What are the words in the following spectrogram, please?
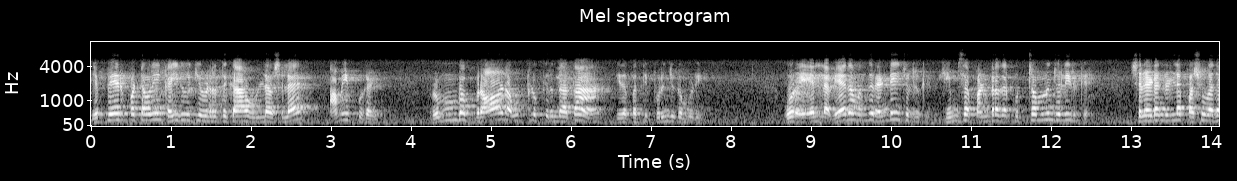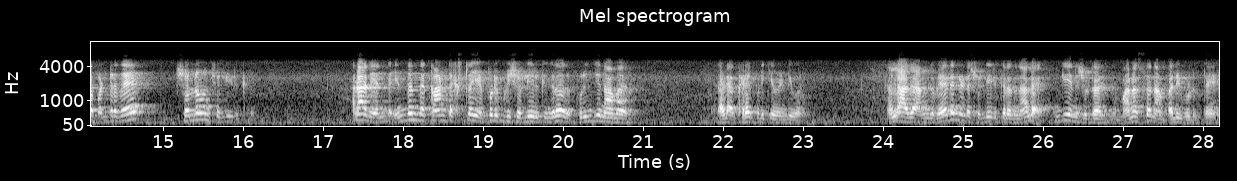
எப்பேற்பட்டவனையும் கை தூக்கி விடுறதுக்காக உள்ள சில அமைப்புகள் ரொம்ப பிராட் அவுட்லுக் இருந்தா தான் இதை பத்தி புரிஞ்சுக்க முடியும். ஒரு எல்லா வேதம் வந்து ரெண்டையும் சொல்லிருக்கு. ஹிம்சை பண்றத குற்றம்னு சொல்லியிருக்கு. சில இடங்கள்ல பசுவதை பண்றத சொல்லவும் சொல்லி இருக்கிறது ஆனா அது எந்த எந்தெந்த கான்டெக்ட்ல எப்படி இப்படி சொல்லியிருக்குங்கிறத அதை புரிஞ்சு நாம கடை கடைப்பிடிக்க வேண்டி வரும். நல்லா அது அங்க வேதங்கள்ல சொல்லி இருக்கிறதுனால இங்கே என்ன சொல்றாரு? இந்த மனசை நான் பலி கொடுத்தேன்.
